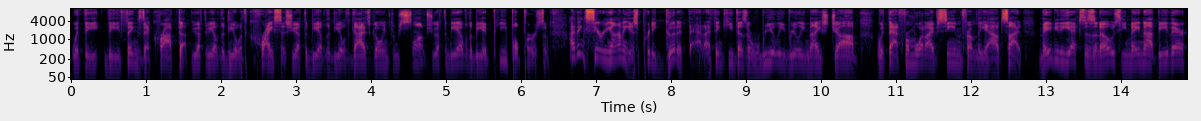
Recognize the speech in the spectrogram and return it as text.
with the the things that cropped up. You have to be able to deal with crisis. You have to be able to deal with guys going through slumps. You have to be able to be a people person. I think Sirianni is pretty good at that. I think he does a really, really nice job with that from what I've seen from the outside. Maybe the X's and O's, he may not be there,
